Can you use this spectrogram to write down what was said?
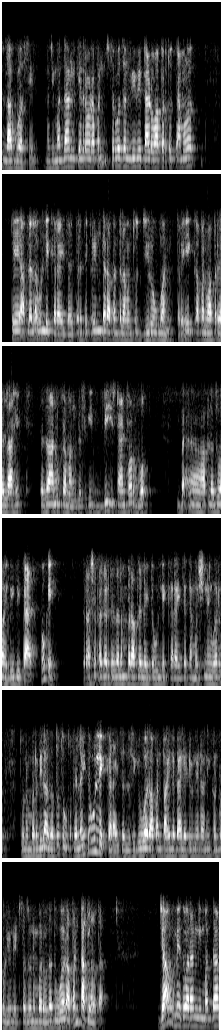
लागू असेल. म्हणजे मतदान केंद्रावर आपण सर्वजण व्ही व्ही पॅड वापरतो त्यामुळं ते आपल्याला उल्लेख करायचा आहे. तर ते प्रिंटर आपण त्याला म्हणतो झिरो वन. तर एक आपण वापरलेला आहे त्याचा अनुक्रमांक जसं की व्ही स्टँड फॉर व आपला जो आहे बी बी पॅड ओके तर अशा प्रकारे त्याचा नंबर आपल्याला इथं उल्लेख करायचा त्या मशीनवर तो नंबर दिला जातो. तो आपल्याला इथं उल्लेख करायचा जसं की वर आपण पाहिलं बॅलेट युनिट आणि कंट्रोल युनिटचा जो नंबर होता तो वर आपण टाकला होता. ज्या उमेदवारांनी मतदान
